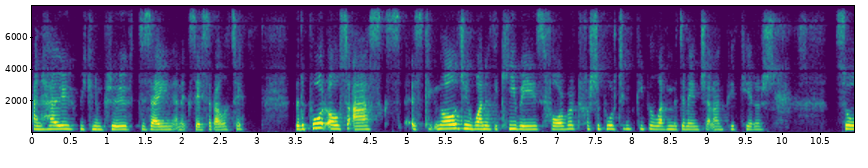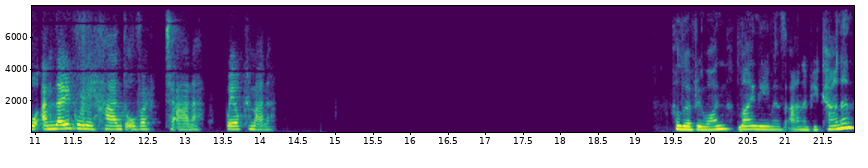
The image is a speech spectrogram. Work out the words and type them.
and how we can improve design and accessibility. The report also asks Is technology one of the key ways forward for supporting people living with dementia and unpaid carers? So I'm now going to hand over to Anna. Welcome, Anna. Hello, everyone. My name is Anna Buchanan.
